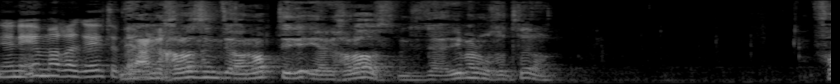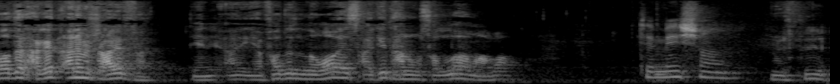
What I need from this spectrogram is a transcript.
يعني إيه مرة جاية تبقى يعني خلاص أنت قربتي يعني خلاص أنت تقريبا وصلت لها فاضل حاجات أنا مش عارفها. يعني يا فاضل نواقص أكيد هنوصل لها مع بعض. تي ميشون مش فيه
